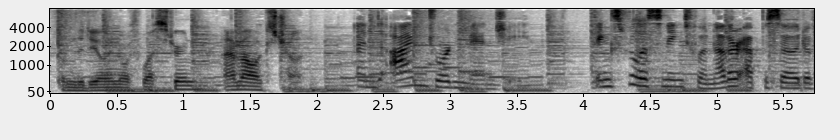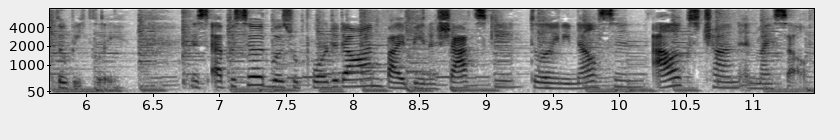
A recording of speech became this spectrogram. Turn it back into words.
From the Daily Northwestern, I'm Alex Chun. And I'm Jordan Mangi. Thanks for listening to another episode of The Weekly. This episode was reported on by Bina Shatsky, Delaney Nelson, Alex Chun, and myself.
